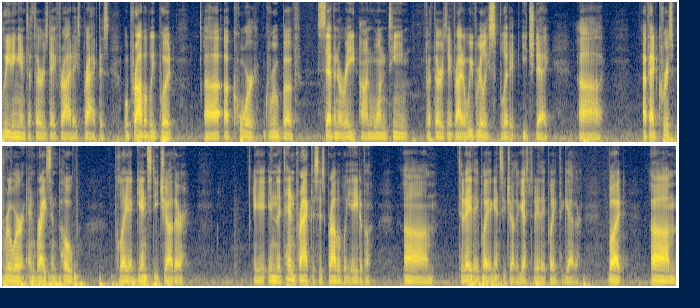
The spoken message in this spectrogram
leading into Thursday, Friday's practice. We'll probably put uh, a core group of seven or eight on one team for Thursday and Friday. We've really split it each day. Uh, I've had Chris Brewer and Bryson Pope play against each other in the 10 practices, probably eight of them. Um, today they play against each other. Yesterday they played together. But um,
